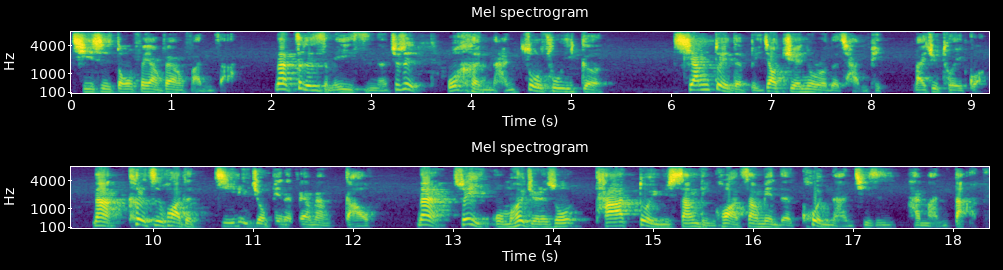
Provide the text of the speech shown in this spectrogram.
其实都非常非常繁杂。那这个是什么意思呢？就是我很难做出一个相对的比较 general 的产品来去推广。那克制化的几率就变得非常非常高，那所以我们会觉得说，它对于商品化上面的困难其实还蛮大的。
